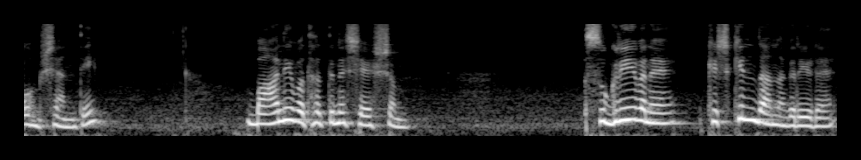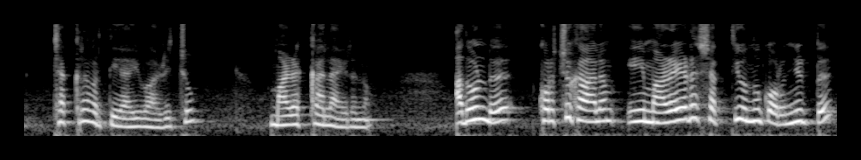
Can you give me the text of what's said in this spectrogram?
ഓം ശാന്തി. ബാല്യവധത്തിന് ശേഷം സുഗ്രീവനെ കിഷ്കിന്ദ നഗരിയുടെ ചക്രവർത്തിയായി വാഴിച്ചു. മഴക്കാലായിരുന്നു. അതുകൊണ്ട് കുറച്ചു കാലം ഈ മഴയുടെ ശക്തി ഒന്ന് കുറഞ്ഞിട്ട്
